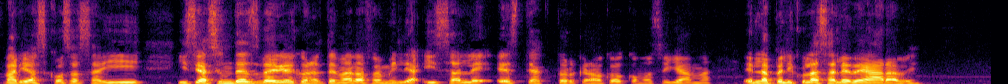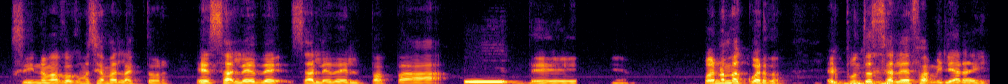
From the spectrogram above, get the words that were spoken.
varias cosas ahí, y se hace un desvergue con el tema de la familia, y sale este actor, que no me acuerdo cómo se llama, en la película sale de árabe, sí, no me acuerdo cómo se llama el actor, es, sale, de, sale del papá de, bueno, no me acuerdo, el punto es que sale de familiar ahí,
